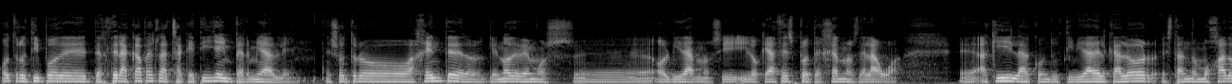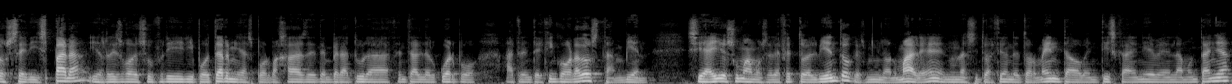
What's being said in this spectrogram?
Otro tipo de tercera capa es la chaquetilla impermeable. Es otro agente de los que no debemos eh, olvidarnos y lo que hace es protegernos del agua. Eh, aquí la conductividad del calor, estando mojado, se dispara y el riesgo de sufrir hipotermias por bajadas de temperatura central del cuerpo a 35 grados también. Si a ello sumamos el efecto del viento, que es muy normal ¿eh? en una situación de tormenta o ventisca de nieve en la montaña,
